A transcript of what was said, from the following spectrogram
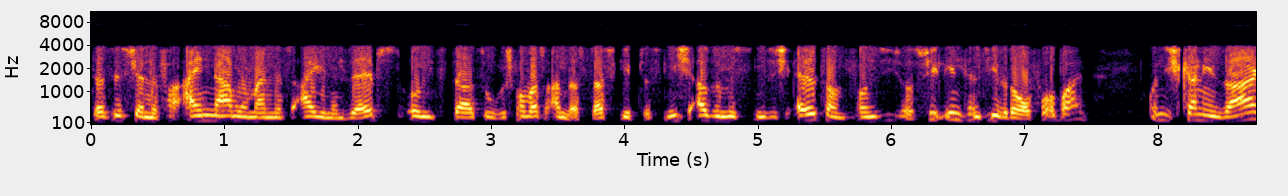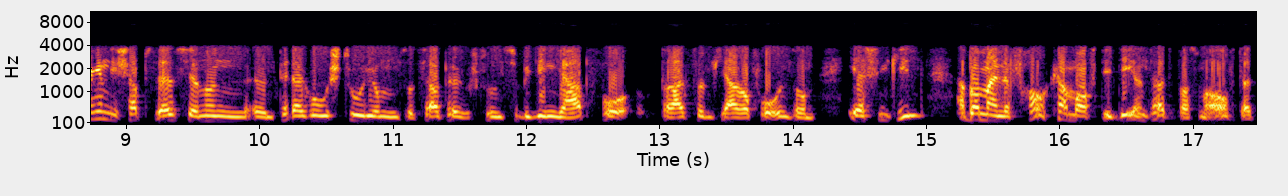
das ist ja eine Vereinnahmung meines eigenen Selbst und da suche ich mal was anderes. Das gibt es nicht. Also müssten sich Eltern von sich aus viel intensiver darauf vorbereiten. Und ich kann Ihnen sagen, ich habe selbst ja nun ein Pädagogikstudium, Sozialpädagogikstudium zu Beginn gehabt, vor drei, fünf Jahre vor unserem ersten Kind. Aber meine Frau kam auf die Idee und sagte, pass mal auf, das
